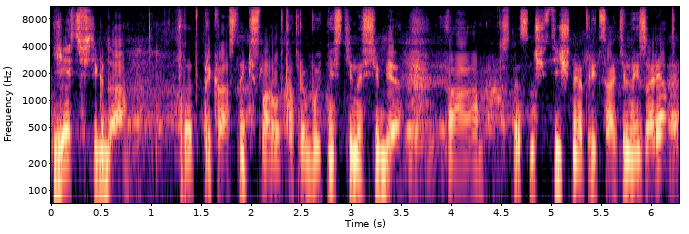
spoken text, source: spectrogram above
есть всегда этот прекрасный кислород, который будет нести на себе, а, соответственно, частичный отрицательный заряд.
